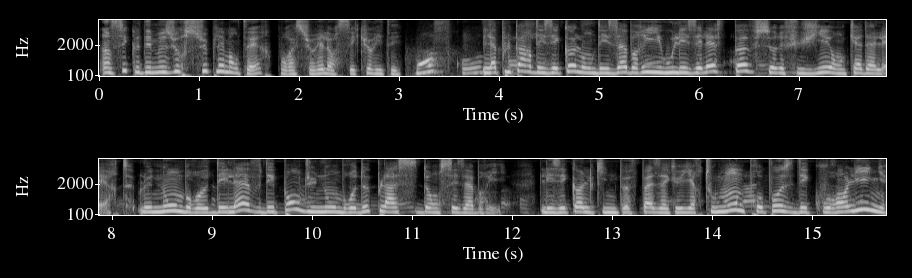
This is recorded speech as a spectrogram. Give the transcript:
ainsi que des mesures supplémentaires pour assurer leur sécurité. La plupart des écoles ont des abris où les élèves peuvent se réfugier en cas d'alerte. Le nombre d'élèves dépend du nombre de places dans ces abris. Les écoles qui ne peuvent pas accueillir tout le monde proposent des cours en ligne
